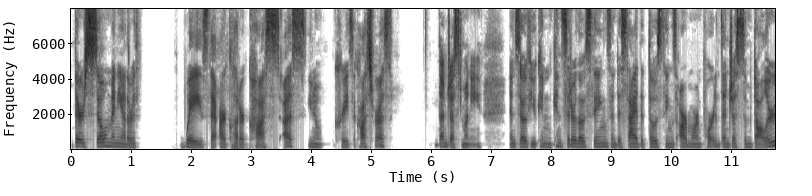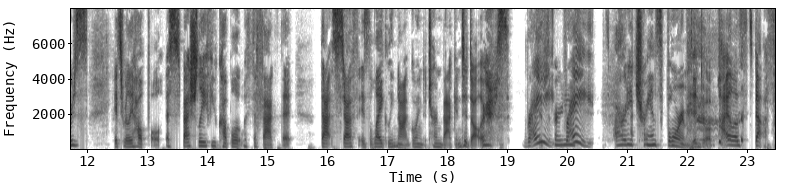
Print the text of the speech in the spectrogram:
there's so many other ways that our clutter costs us, you know, creates a cost for us than just money. And so if you can consider those things and decide that those things are more important than just some dollars, it's really helpful, especially if you couple it with the fact that that stuff is likely not going to turn back into dollars. Right, already, right. It's already transformed into a pile of stuff.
